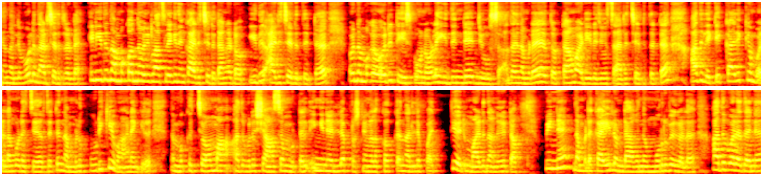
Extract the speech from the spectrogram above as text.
ഞാൻ നല്ലപോലെ ഒന്ന് അരിച്ചെടുത്തിട്ടുണ്ട് ഇനി ഇത് നമുക്കൊന്ന് ഒരു ഗ്ലാസ്സിലേക്ക് നിങ്ങൾക്ക് അരിച്ചെടുക്കാം കേട്ടോ. ഇത് അരിച്ചെടുത്തിട്ട് നമുക്ക് ഒരു ടീസ്പൂണോളം ഇതിന്റെ ജ്യൂസ് അതായത് നമ്മുടെ തൊട്ടാമാടിയുടെ ജ്യൂസ് അരച്ചെടുത്തിട്ട് അതിലേക്ക് കരിക്കും വെള്ളം കൂടെ ചേർത്തിട്ട് നമ്മൾ കുടിക്കുവാണെങ്കിൽ നമുക്ക് ചുമ അതുപോലെ ശ്വാസം മുട്ടൽ ഇങ്ങനെ എല്ലാ പ്രശ്നങ്ങൾക്കൊക്കെ നല്ല പറ്റിയൊരു മരുന്നാണ് കേട്ടോ. പിന്നെ നമ്മുടെ കയ്യിലുണ്ടാകുന്ന മുറിവുകൾ അതുപോലെ തന്നെ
